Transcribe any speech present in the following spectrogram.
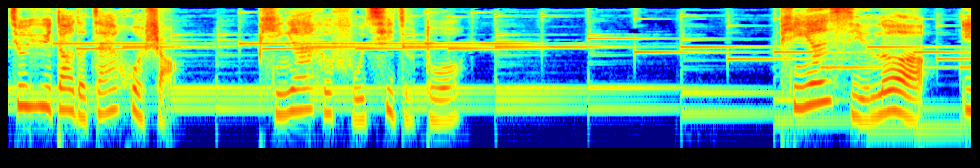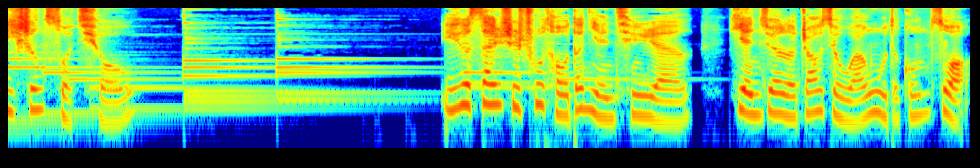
就遇到的灾祸少，平安和福气就多。平安喜乐，一生所求。一个三十出头的年轻人，厌倦了朝九晚五的工作，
